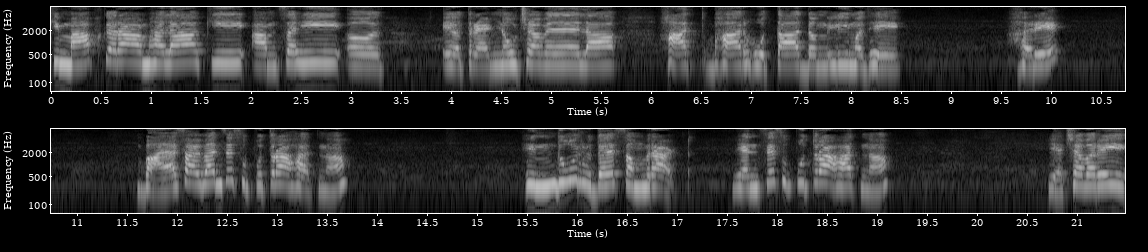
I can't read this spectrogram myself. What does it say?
की माफ करा आम्हाला की आमचाही त्र्याण्णवच्या वेळेला हातभार होता दंगलीमध्ये? अरे बाळासाहेबांचे सुपुत्र आहात ना? हिंदू हृदय सम्राट यांचे सुपुत्र आहात ना? याच्यावरही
